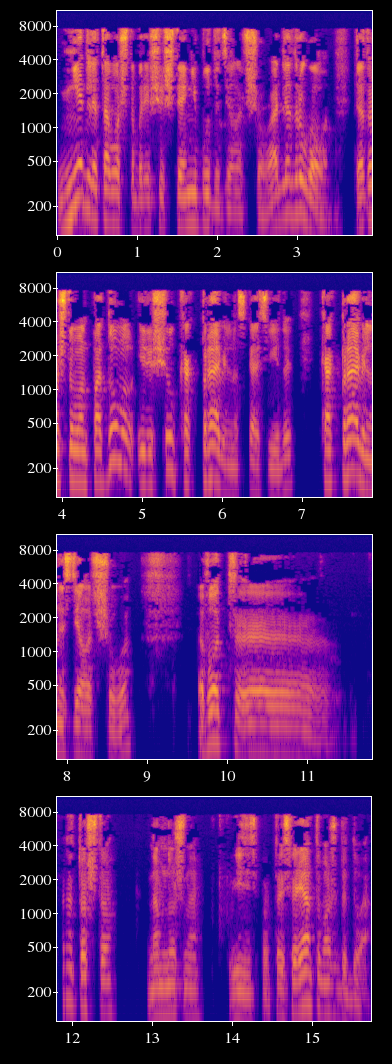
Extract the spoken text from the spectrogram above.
не для того, чтобы решить, что я не буду делать шоу, а для другого. Для того, чтобы он подумал и решил, как правильно сказать виды, как правильно сделать шоу. Вот э, это то, что нам нужно видеть. То есть вариантов может быть два.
